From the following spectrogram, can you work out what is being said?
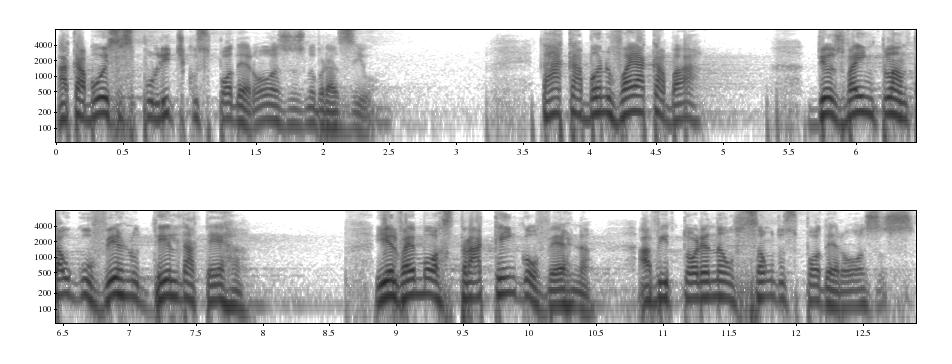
Acabou esses políticos poderosos no Brasil. Está acabando, vai acabar. Deus vai implantar o governo dele na terra. E ele vai mostrar quem governa. A vitória não são dos poderosos.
